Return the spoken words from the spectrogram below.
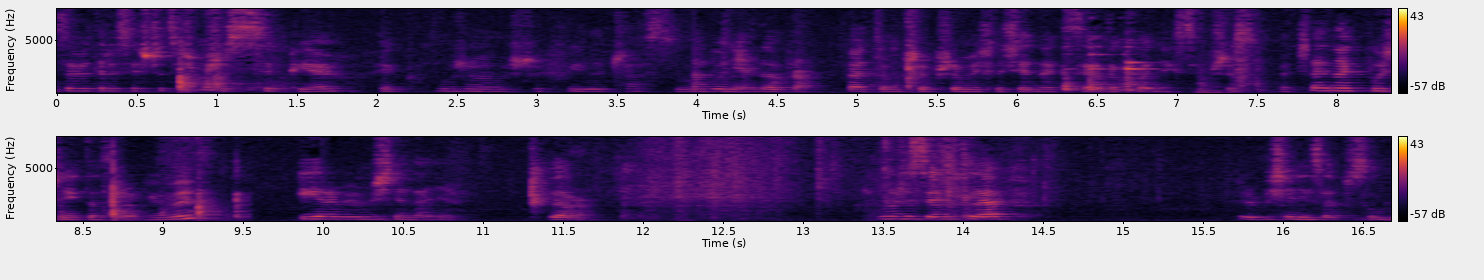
Sobie teraz jeszcze coś przysypię, jak może mam jeszcze chwilę czasu. Albo nie, dobra. Ja to muszę przemyśleć jednak, co ja dokładnie chcę przysypać. To jednak później to zrobimy. I robimy śniadanie. Dobra. Może sobie chleb, żeby się nie zepsuł.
